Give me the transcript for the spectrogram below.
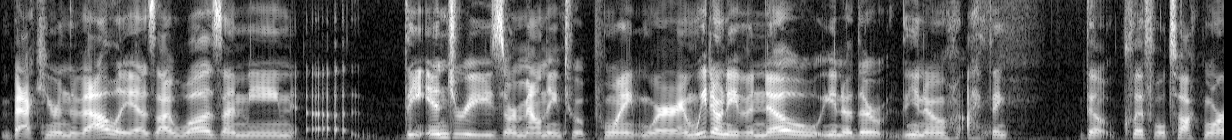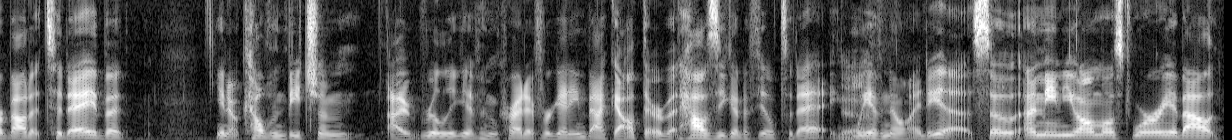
back here in the valley as I was, I mean, uh, the injuries are mounting to a point where, and we don't even know, you know, there, you know, I think Cliff will talk more about it today, but you know, Kelvin Beachum. I really give him credit for getting back out there, but how's he going to feel today? Yeah. We have no idea. So, yeah. I mean, you almost worry about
